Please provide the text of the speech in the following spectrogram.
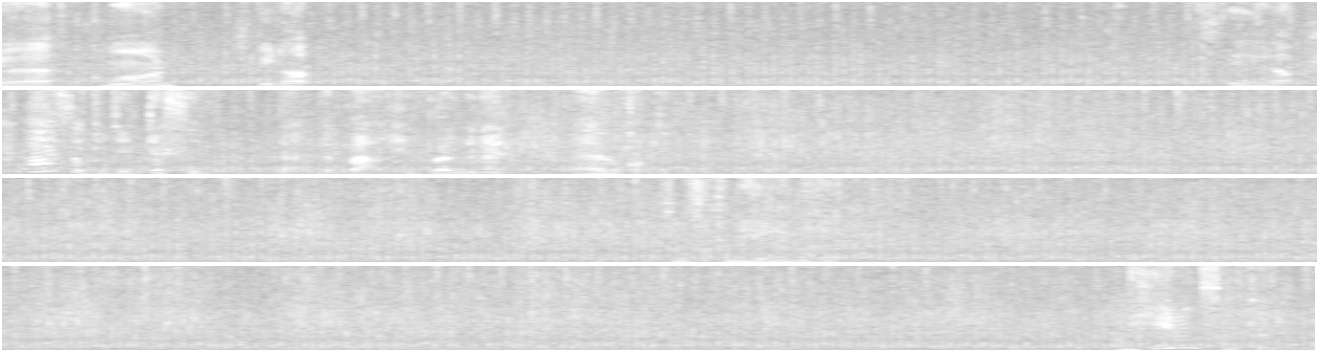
Come on, speed up. Speed up. Ah, I thought it was different that the battery bringing in the helicopter. I'm fucking that. I'm hearing something.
